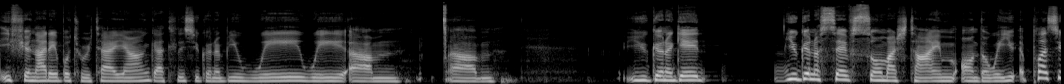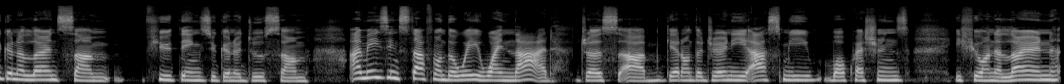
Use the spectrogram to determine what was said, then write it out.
if you're not able to retire young, at least you're gonna be way, way um, um, you're gonna get you're gonna save so much time on the way. You, plus, you're gonna learn some few things. You're gonna do some amazing stuff on the way. Why not? Just um, get on the journey. Ask me more questions if you want to learn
